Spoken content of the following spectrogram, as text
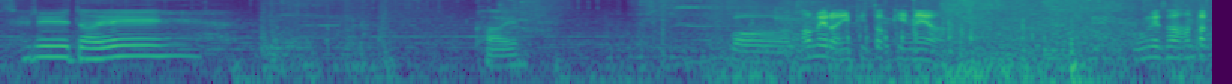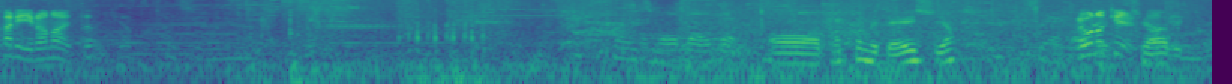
세레다의 가임 뭐 3이랑 EP 떴긴 해요. 용에서 한 따까리 일어날 듯? 어머 어머 어 바텀에 넷이야? 레오나 킬 제압인데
